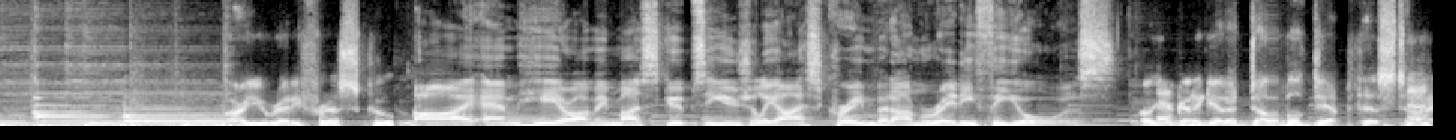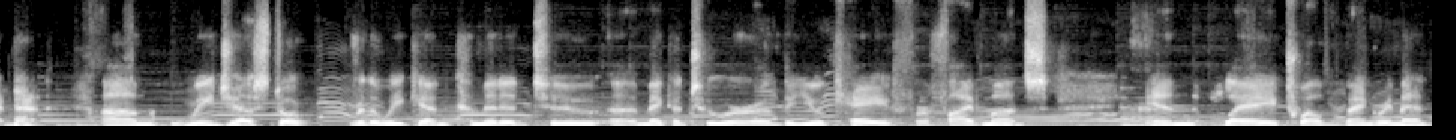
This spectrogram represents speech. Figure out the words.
Are you ready for a scoop? I am here. I mean, my scoops are usually ice cream, but I'm ready for yours. Oh, you're going to get a double dip this time. Um, we just over the weekend committed to uh, make a tour of the UK for five months in the play 12 Angry Men.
